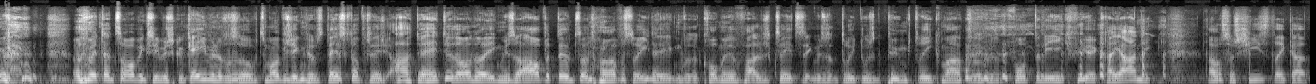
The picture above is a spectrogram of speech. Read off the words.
und wenn du dann so bist, bist du gamen oder so, zumal bist du irgendwie aufs Desktop gesehen, ah, der hat ja da noch irgendwie so Arbeiten und so, und dann einfach so rein, irgendwo der Kommune falsch gesetzt, irgendwie so 3000 Punkte rein gemacht, irgendwie so Fotos eingeführt, keine Ahnung. Auch so Scheißdreck halt.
